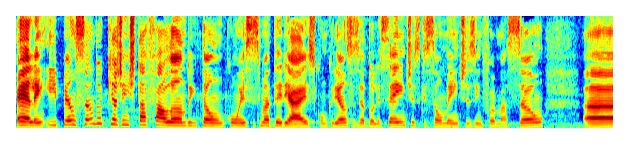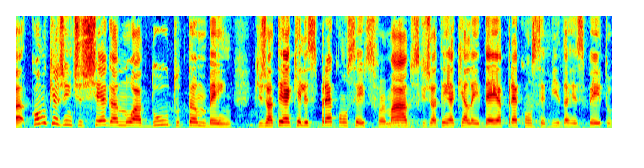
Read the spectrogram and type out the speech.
Ellen, e pensando que a gente está falando então com esses materiais com crianças e adolescentes que são mentes em formação, uh, como que a gente chega no adulto também, que já tem aqueles preconceitos formados, que já tem aquela ideia pré-concebida a respeito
